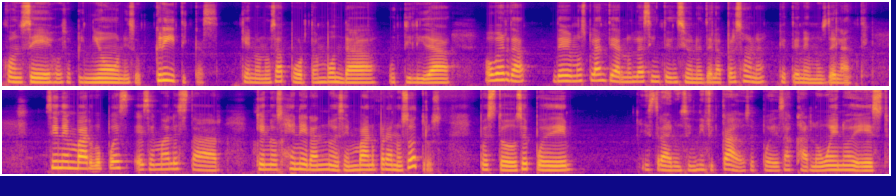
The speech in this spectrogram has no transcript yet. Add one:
consejos, opiniones o críticas que no nos aportan bondad, utilidad o verdad, debemos plantearnos las intenciones de la persona que tenemos delante. Sin embargo, pues ese malestar que nos generan no es en vano para nosotros, pues todo se puede extraer un significado, se puede sacar lo bueno de esto.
